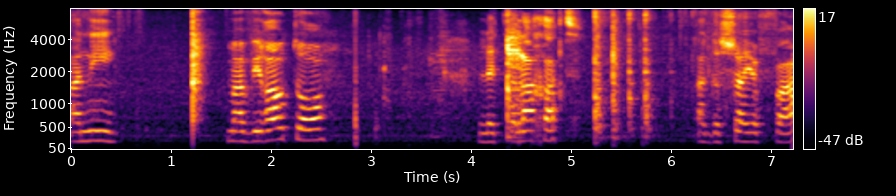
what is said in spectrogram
אני מעבירה אותו לצלחת הגשה יפה.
